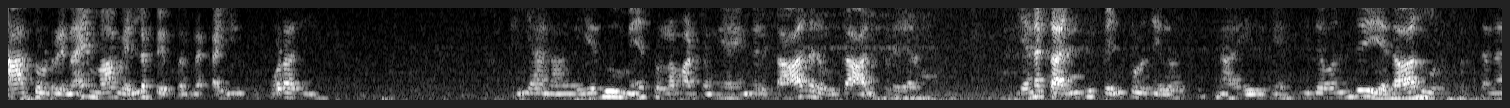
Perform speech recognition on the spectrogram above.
நான் சொல்கிறேன்னா எம்மா வெள்ளை பேப்பரில் கையெழுத்து போடாதீங்க. ஐயா நாங்கள் எதுவுமே சொல்ல மாட்டோங்க. எங்களுக்கு ஆதரவுக்கு ஆள் கிடையாது. எனக்கு அஞ்சு பெண் குழந்தைகளை வச்சு நான் இருக்கேன். இதை வந்து ஏதாவது ஒரு பிரச்சனை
